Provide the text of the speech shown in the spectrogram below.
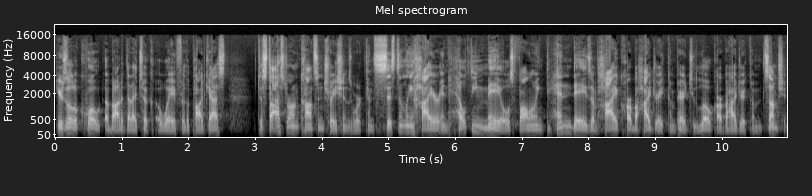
Here's a little quote about it that I took away for the podcast. Testosterone concentrations were consistently higher in healthy males following 10 days of high carbohydrate compared to low carbohydrate consumption,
